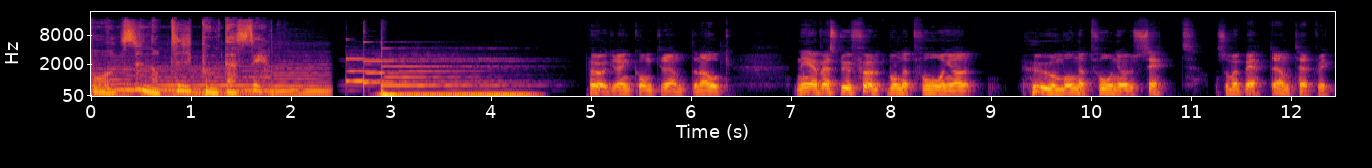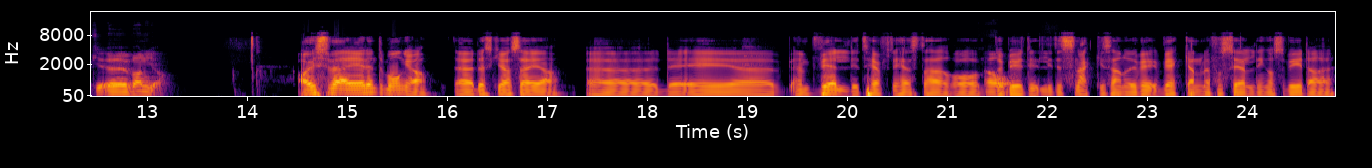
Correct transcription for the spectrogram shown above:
på synoptik.se. Högre än konkurrenterna och Neves, du har följt många tvååringar. Hur många tvååringar har du sett som är bättre än Tetrick eh, Vanja? Ja, i Sverige är det inte många. Eh, det ska jag säga. Eh, det är eh, en väldigt häftig häst det här och Ja. det har blivit lite snackis här nu i ve- veckan med försäljning och så vidare.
